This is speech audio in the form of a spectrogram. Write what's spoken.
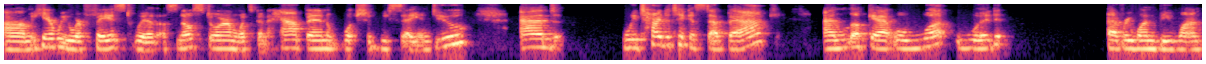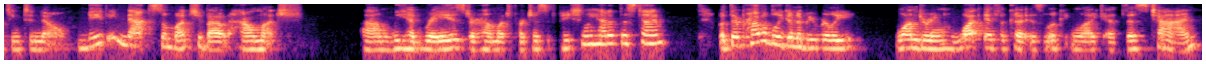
Um, here we were faced with a snowstorm, what's going to happen, what should we say and do, and we tried to take a step back and look at, well, what would everyone be wanting to know? Maybe not so much about how much um, we had raised or how much participation we had at this time, but they're probably going to be really wondering what Ithaca is looking like at this time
